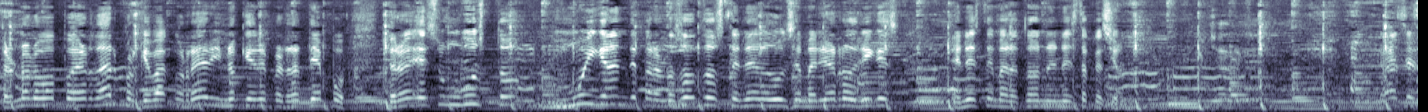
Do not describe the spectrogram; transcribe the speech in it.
pero no lo va a poder dar porque va a correr y no quiere perder tiempo. Pero es un gusto muy grande para nosotros tener a Dulce María Rodríguez en este maratón en esta ocasión. Gracias,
